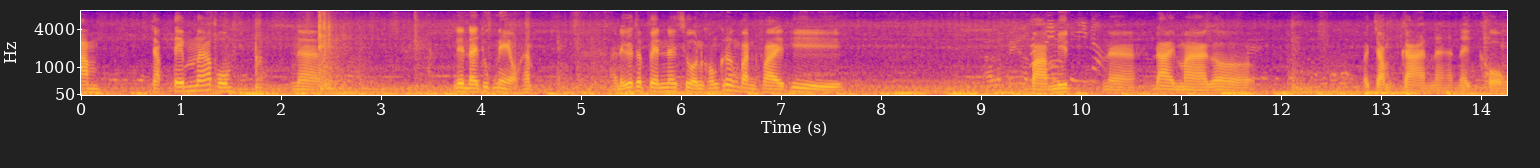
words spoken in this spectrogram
ลำจัดเต็มนะครับผมนะเล่นได้ทุกแนวครับ อันนี้ก็จะเป็นในส่วนของเครื่องปั่นไฟที่ปามิดนะได้มาก็ประจำการนะในของ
